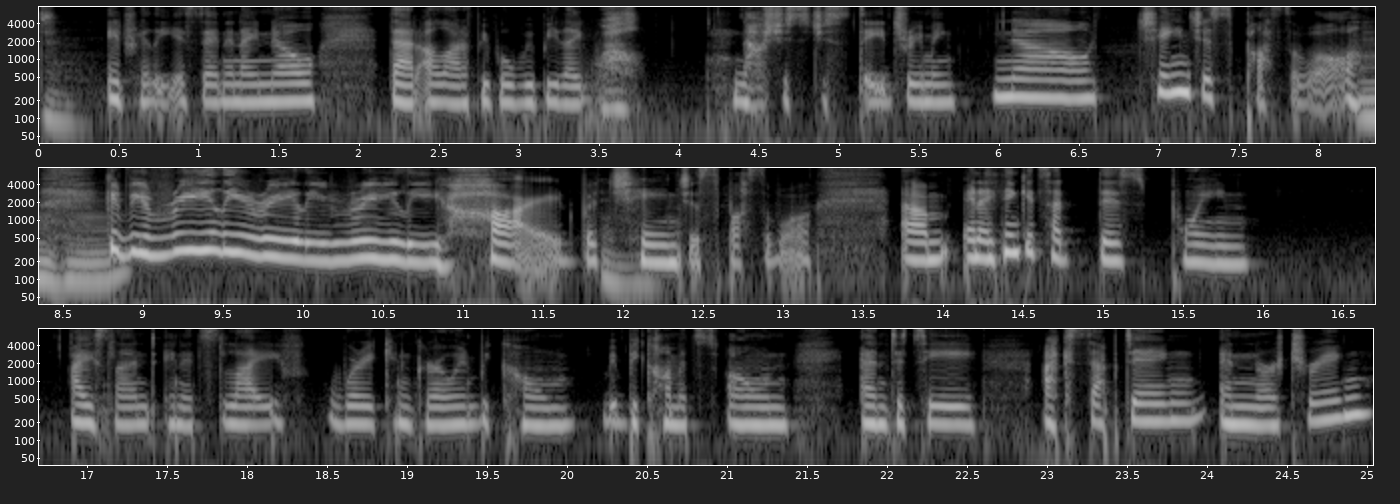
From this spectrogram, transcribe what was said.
Mm. It really isn't. And I know that a lot of people would be like, well, now she's just daydreaming. No, change is possible. Mm-hmm. Could be really, really, really hard, but mm-hmm. change is possible. Um, and I think it's at this point, Iceland in its life, where it can grow and become become its own entity, accepting and nurturing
